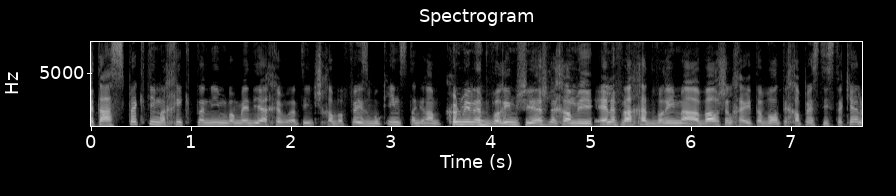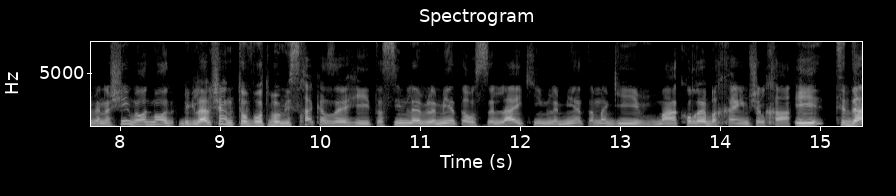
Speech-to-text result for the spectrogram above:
את האספקטים הכי קטנים במדיה החברתית שלך, בפייסבוק, אינסטגרם, כל מיני דברים שיש לך מאלף ואחת דברים מהעבר שלך, היא תבוא, תחפש, תסתכל, ונשים מאוד מאוד, בגלל שהן טובות במשחק הזה, היא תשים לב למי אתה עושה לייקים, למי אתה מגיב, מה קורה בחיים שלך, היא תדע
